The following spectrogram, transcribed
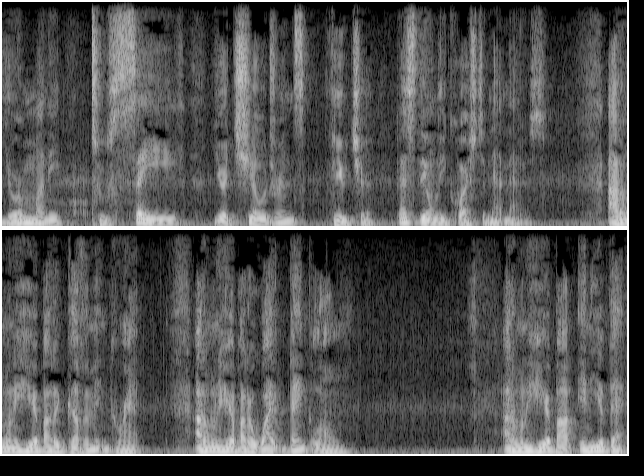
your money to save your children's future? That's the only question that matters. I don't want to hear about a government grant. I don't want to hear about a white bank loan. I don't want to hear about any of that.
